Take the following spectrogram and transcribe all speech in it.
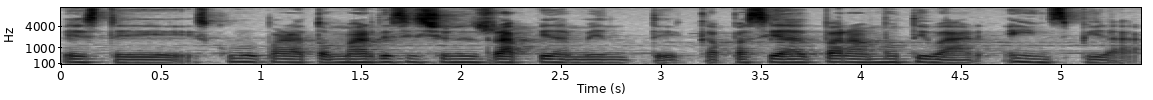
este, es como para tomar decisiones rápidamente, capacidad para motivar e inspirar.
